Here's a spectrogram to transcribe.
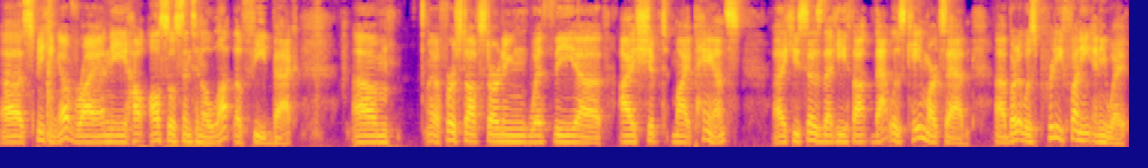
Uh, speaking of Ryan, he ha- also sent in a lot of feedback. Um, uh, first off, starting with the uh, I shipped my pants. Uh, he says that he thought that was Kmart's ad, uh, but it was pretty funny anyway.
